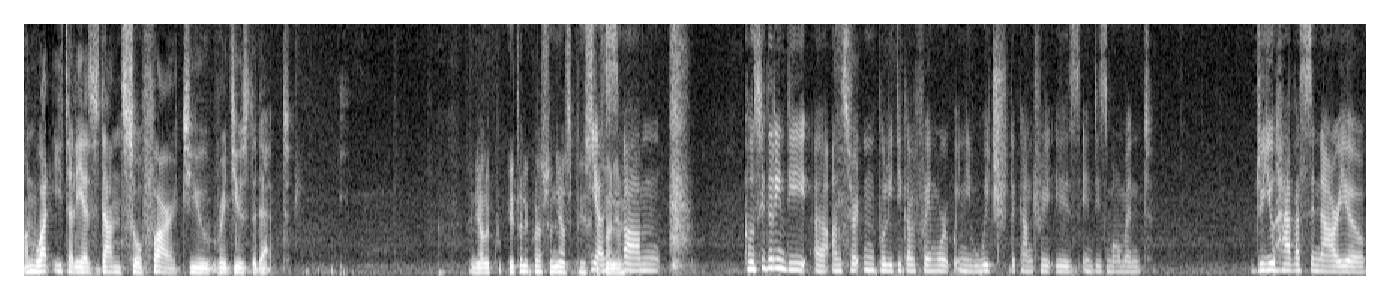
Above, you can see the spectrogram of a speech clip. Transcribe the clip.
on what Italy has done so far to reduce the debt? Any other Italy question? Yes, please, Yes. Stefania. Um, considering the uh, uncertain political framework in which the country is in this moment, do you have a scenario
